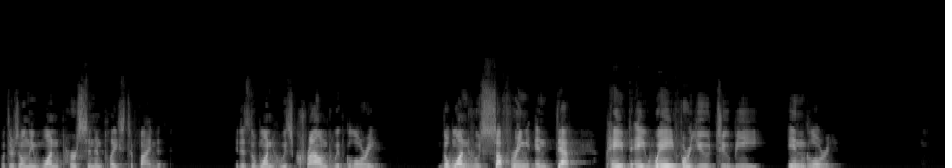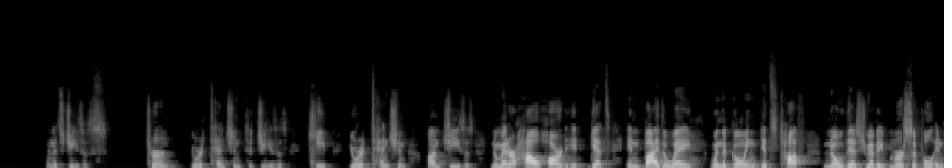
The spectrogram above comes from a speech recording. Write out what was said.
But there's only one person in place to find it. It is the one who is crowned with glory, the one whose suffering and death paved a way for you to be in glory. And it's Jesus. Turn your attention to Jesus. Keep your attention on Jesus, no matter how hard it gets. And by the way, when the going gets tough, know this you have a merciful and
